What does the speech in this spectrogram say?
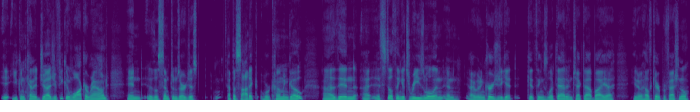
it, you can kind of judge if you can walk around and those symptoms are just episodic or come and go, uh, then I still think it's reasonable, and, and I would encourage you to get get things looked at and checked out by a you know healthcare professional.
